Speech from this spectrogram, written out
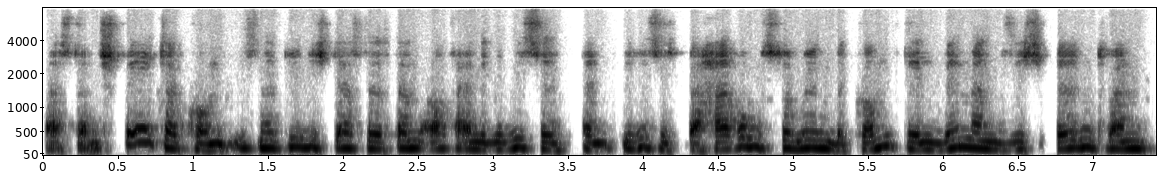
Was dann später kommt, ist natürlich, dass das dann auch eine gewisse, ein gewisses Beharrungsvermögen bekommt. Denn wenn man sich irgendwann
